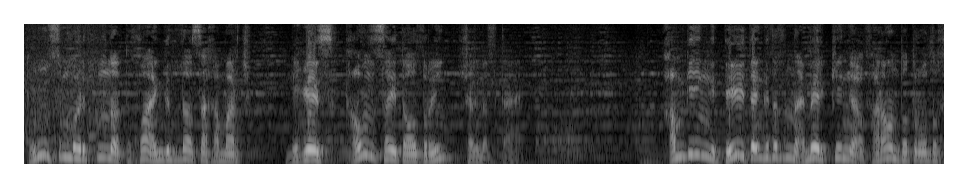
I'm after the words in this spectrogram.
Төрүүлсэн морид нь тухайн ангиллаас хамаарч 1-ээс 5 сая долларын шагналтай. Хамгийн дээд ангиллал нь Америкийн фараон тодруулах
